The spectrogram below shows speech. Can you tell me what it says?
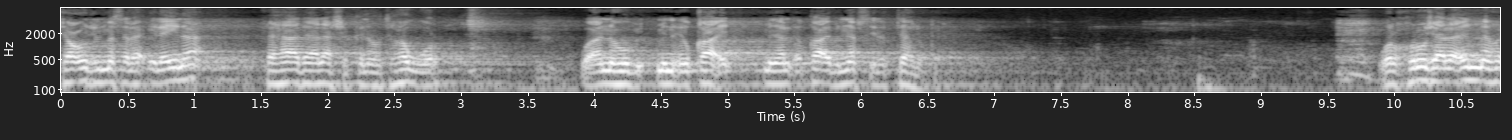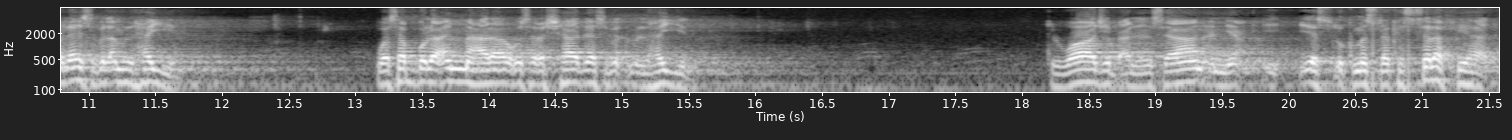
تعود المسألة إلينا فهذا لا شك أنه تهور وأنه من إلقاء من الإلقاء بالنفس إلى التهلكة. والخروج على الأئمة ليس بالأمر الهين وسب الأئمة على رؤوس الأشهاد ليس بالأمر الهين. الواجب على الإنسان أن يسلك مسلك السلف في هذا.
